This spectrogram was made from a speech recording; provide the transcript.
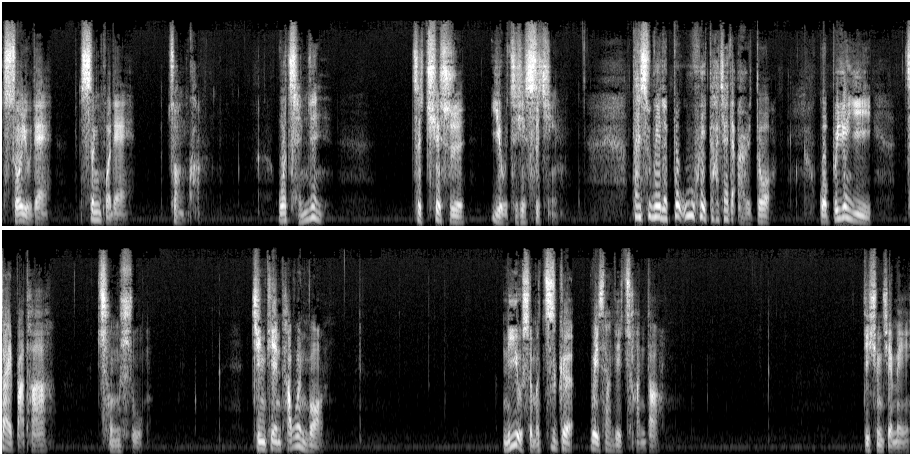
所有的生活的状况，我承认这确实有这些事情，但是为了不污秽大家的耳朵，我不愿意再把它重述。今天他问我，你有什么资格为上帝传道？弟兄姐妹，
